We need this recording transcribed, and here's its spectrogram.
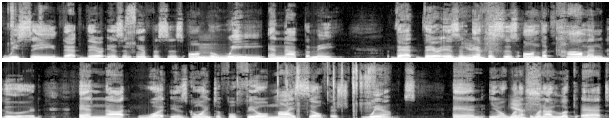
we see that there is an emphasis on the Mm. we and not the me. That there is an Yes. emphasis on the common good and not what is going to fulfill my selfish whims. And you know, when Yes. I, when I look at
